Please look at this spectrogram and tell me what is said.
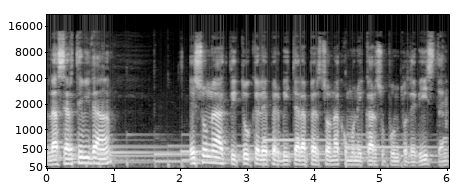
La asertividad es una actitud que le permite a la persona comunicar su punto de vista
